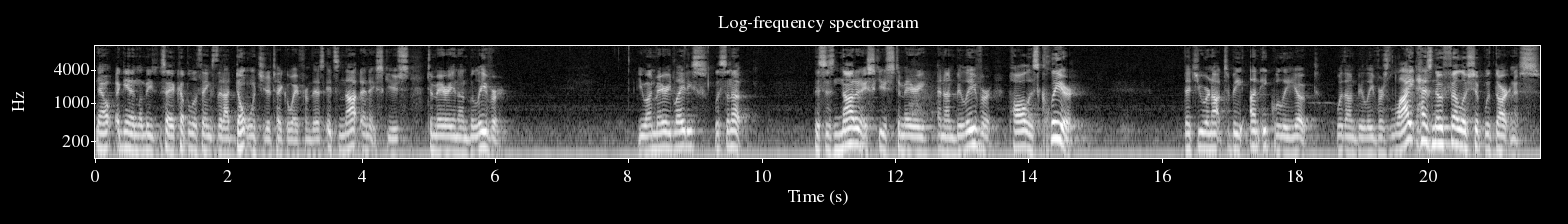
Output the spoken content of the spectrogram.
Now, again, let me say a couple of things that I don't want you to take away from this. It's not an excuse to marry an unbeliever. You unmarried ladies, listen up. This is not an excuse to marry an unbeliever. Paul is clear that you are not to be unequally yoked with unbelievers. Light has no fellowship with darkness.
